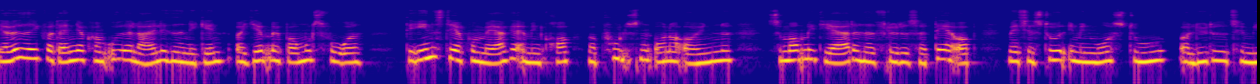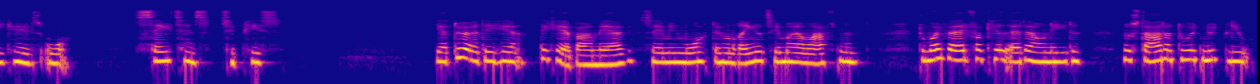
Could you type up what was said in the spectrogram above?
Jeg ved ikke, hvordan jeg kom ud af lejligheden igen og hjem med bomuldsforet, det eneste jeg kunne mærke af min krop var pulsen under øjnene, som om mit hjerte havde flyttet sig derop, mens jeg stod i min mors stue og lyttede til Michaels ord. Satans til pis. Jeg dør af det her, det kan jeg bare mærke, sagde min mor, da hun ringede til mig om aftenen. Du må ikke være alt for ked af det, Agnete. Nu starter du et nyt liv.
